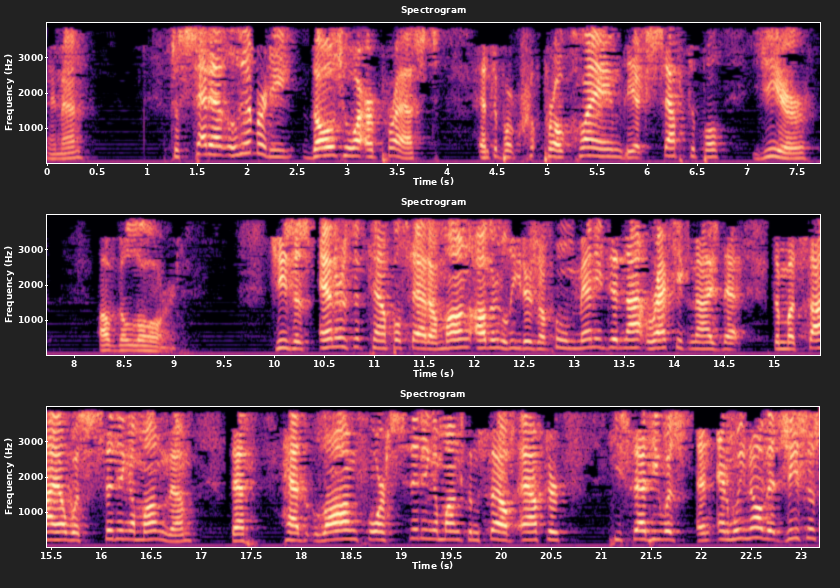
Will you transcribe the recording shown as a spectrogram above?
Amen? To set at liberty those who are oppressed and to pro- proclaim the acceptable year of the Lord. Jesus enters the temple, said among other leaders of whom many did not recognize that the Messiah was sitting among them, that had longed for sitting amongst themselves after he said he was, and, and we know that Jesus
